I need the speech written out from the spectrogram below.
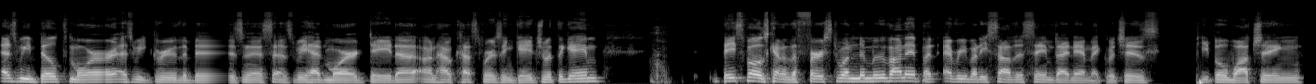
as we built more, as we grew the business, as we had more data on how customers engage with the game. Baseball is kind of the first one to move on it, but everybody saw the same dynamic, which is people watching,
